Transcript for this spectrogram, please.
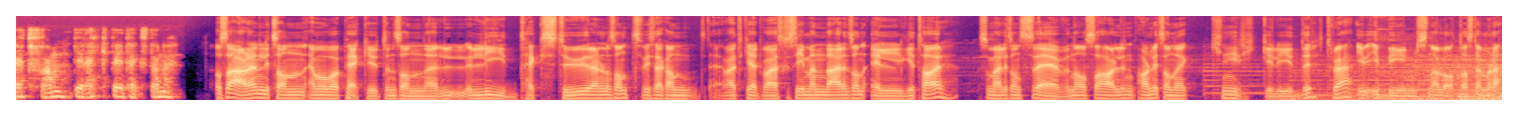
rett fram, direkte i tekstene. Og så er det en litt sånn Jeg må bare peke ut en sånn eh, lydtekstur eller noe sånt. Hvis jeg kan Jeg vet ikke helt hva jeg skal si, men det er en sånn elgitar som er litt sånn svevende, og så har, har den litt sånne knirkelyder, tror jeg, i, i begynnelsen av låta. Stemmer det?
